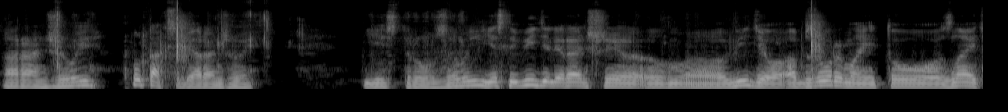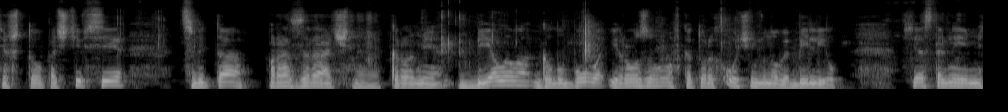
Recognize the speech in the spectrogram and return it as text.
оранжевый. Ну, так себе оранжевый есть розовый. Если видели раньше э, видео, обзоры мои, то знаете, что почти все цвета прозрачные, кроме белого, голубого и розового, в которых очень много белил. Все остальные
